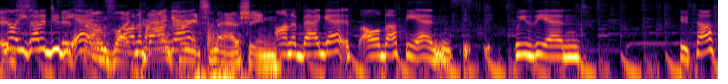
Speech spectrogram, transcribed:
No, you gotta do the It ends. sounds like On a concrete baguette? smashing. On a baguette, it's all about the ends. Squeeze the end. Too tough.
